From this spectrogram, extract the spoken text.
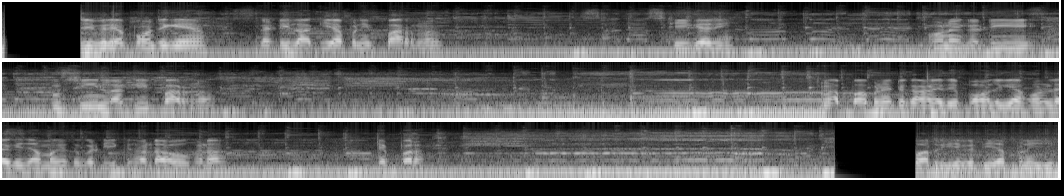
ਜੀ ਵੀਰੇ ਆ ਪਹੁੰਚ ਗਏ ਆ। ਗੱਡੀ ਲੱਗ ਗਈ ਆਪਣੀ ਭਰਨ। ਠੀਕ ਹੈ ਜੀ। ਹੁਣ ਇਹ ਗੱਡੀ ਮਸ਼ੀਨ ਲੱਗ ਗਈ ਭਰਨ। ਆਪਾਂ ਆਪਣੇ ਟਿਕਾਣੇ ਤੇ ਪਹੁੰਚ ਗਏ ਹੁਣ ਲੈ ਕੇ ਜਾਵਾਂਗੇ ਤੋਂ ਗੱਡੀ ਇੱਕ ਸਾਡਾ ਉਹ ਖੜਾ, ਟਿੱਪਰ। ਭਰ ਰਹੀ ਹੈ ਗੱਡੀ ਆਪਣੀ ਜੀ।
